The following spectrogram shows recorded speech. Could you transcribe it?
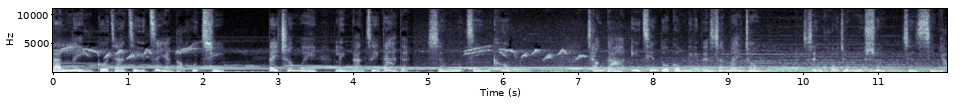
南岭国家级自然保护区被称为岭南最大的生物基因库，长达一千多公里的山脉中，生活着无数珍稀鸟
